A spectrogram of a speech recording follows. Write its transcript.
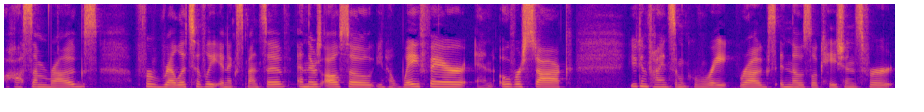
awesome rugs for relatively inexpensive. And there's also, you know, Wayfair and Overstock. You can find some great rugs in those locations for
